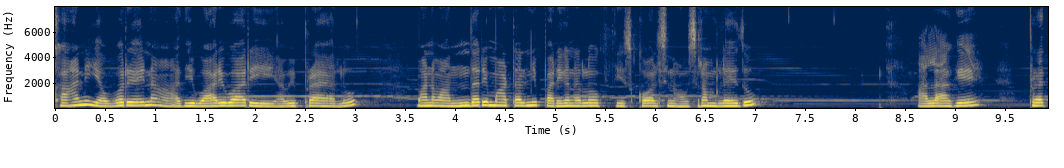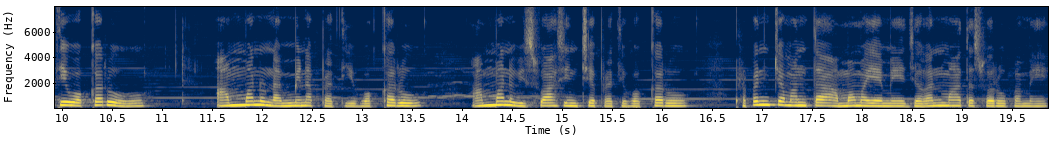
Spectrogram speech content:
కానీ ఎవరైనా అది వారి వారి అభిప్రాయాలు మనం అందరి మాటల్ని పరిగణలోకి తీసుకోవాల్సిన అవసరం లేదు. అలాగే ప్రతి ఒక్కరూ అమ్మను నమ్మిన ప్రతి ఒక్కరూ అమ్మను విశ్వాసించే ప్రతి ఒక్కరూ ప్రపంచమంతా అమ్మమయమే జగన్మాత స్వరూపమే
